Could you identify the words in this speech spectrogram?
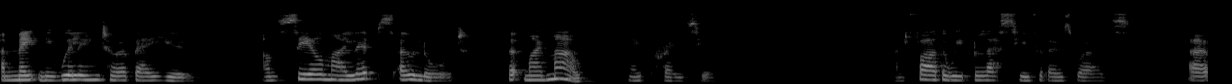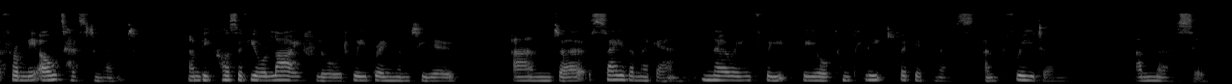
and make me willing to obey you. Unseal my lips, O Lord, that my mouth may praise you. And Father, we bless you for those words uh, from the Old Testament. And because of your life, Lord, we bring them to you and uh, say them again, knowing for, for your complete forgiveness and freedom and mercy.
